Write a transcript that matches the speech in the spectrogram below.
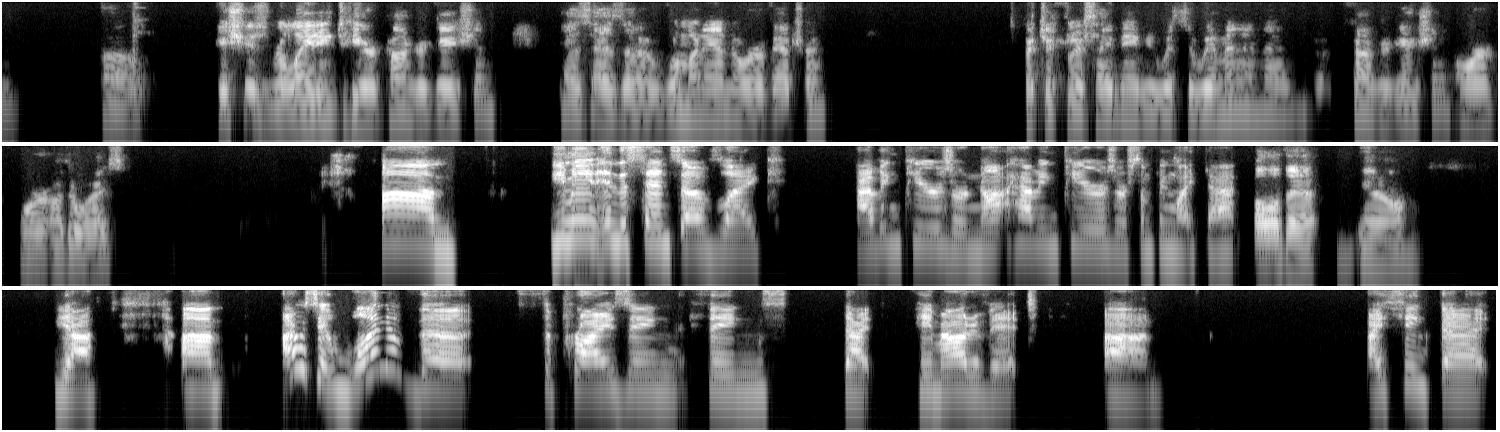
uh, issues relating to your congregation as as a woman and or a veteran? Particular, say maybe with the women in the congregation or or otherwise? Um, you mean in the sense of like having peers or not having peers or something like that? All of that, you know. Yeah. Um, I would say one of the surprising things that came out of it, um, I think that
